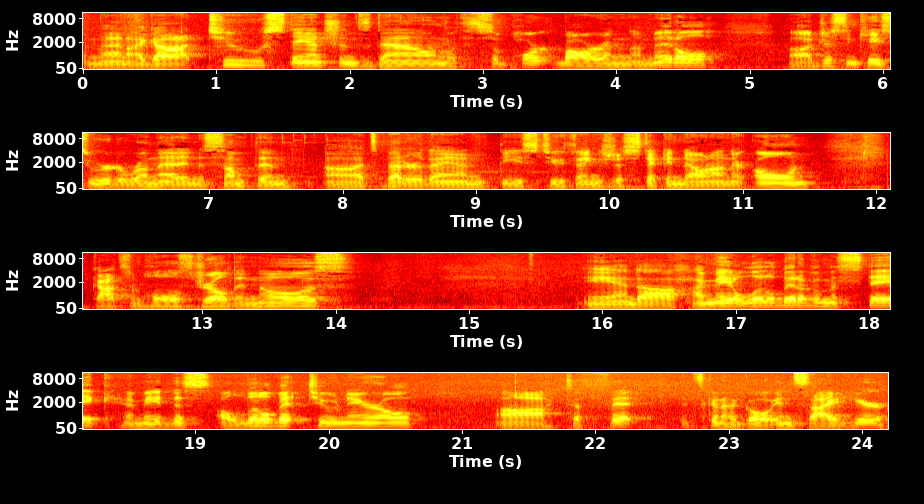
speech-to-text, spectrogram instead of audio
And then I got two stanchions down with support bar in the middle. Uh, just in case we were to run that into something, uh, it's better than these two things just sticking down on their own. Got some holes drilled in those. And uh, I made a little bit of a mistake. I made this a little bit too narrow uh, to fit. It's going to go inside here.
